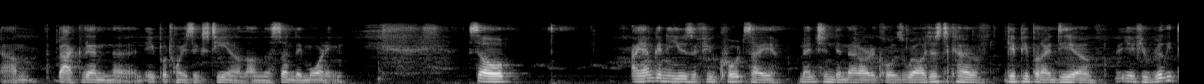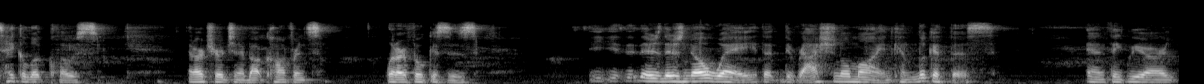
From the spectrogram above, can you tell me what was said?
um, back then uh, in April 2016 on, on the Sunday morning. So I am going to use a few quotes I mentioned in that article as well, just to kind of give people an idea of if you really take a look close at our church and about conference, what our focus is. There's there's no way that the rational mind can look at this and think we are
